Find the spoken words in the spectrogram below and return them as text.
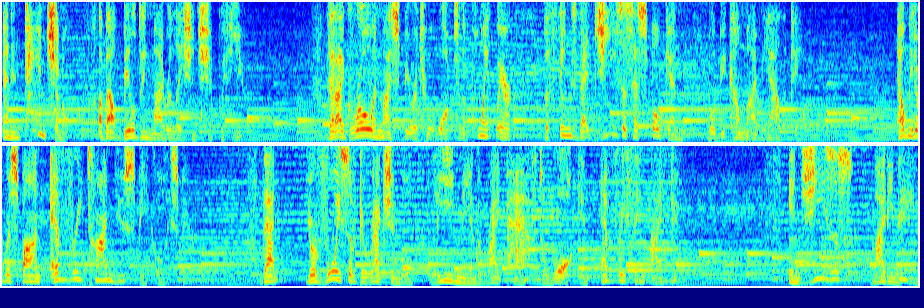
and intentional about building my relationship with you. That I grow in my spiritual walk to the point where the things that Jesus has spoken will become my reality. Help me to respond every time you speak, Holy Spirit that your voice of direction will lead me in the right path to walk in everything I do. In Jesus' mighty name,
